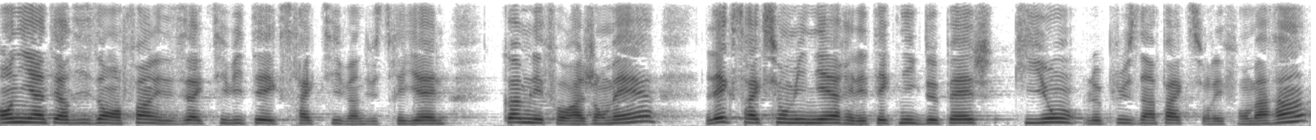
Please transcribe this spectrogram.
En y interdisant enfin les activités extractives industrielles comme les forages en mer, l'extraction minière et les techniques de pêche qui ont le plus d'impact sur les fonds marins.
